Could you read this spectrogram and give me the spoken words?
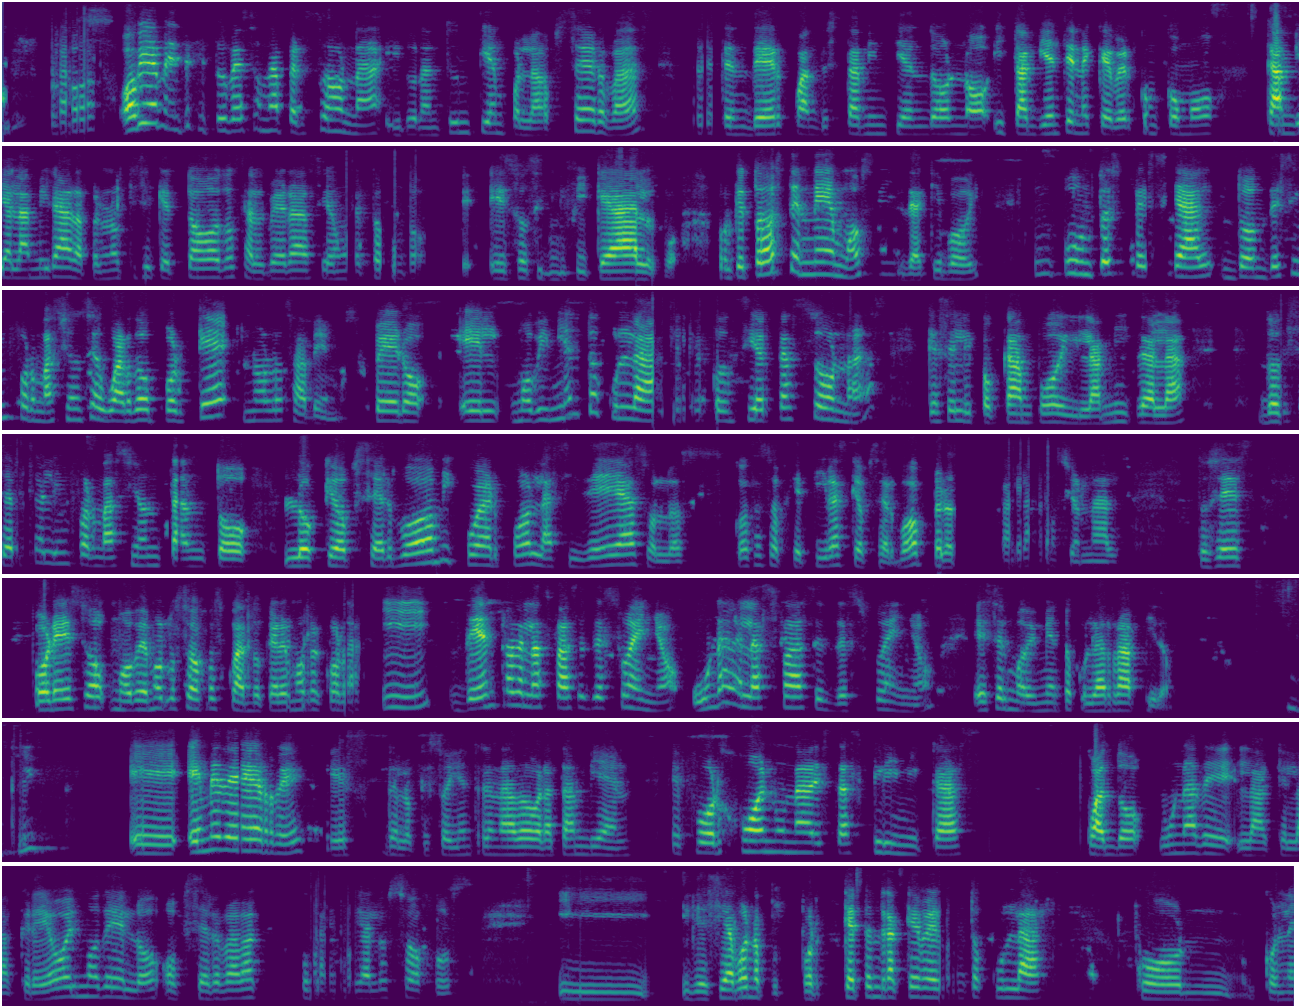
Obviamente, si tú ves a una persona y durante un tiempo la observas, puedes entender cuando está mintiendo o no, y también tiene que ver con cómo cambia la mirada, pero no quise que todos al ver hacia un cierto punto e, eso signifique algo, porque todos tenemos, de aquí voy, un punto especial donde esa información se guardó. ¿Por qué? No lo sabemos, pero el movimiento ocular con ciertas zonas, que es el hipocampo y la amígdala, donde se realiza la información tanto lo que observó mi cuerpo, las ideas o las cosas objetivas que observó, pero también emocional. Entonces, por eso movemos los ojos cuando queremos recordar. Y dentro de las fases de sueño, una de las fases de sueño es el movimiento ocular rápido. Eh, MDR, que es de lo que soy entrenadora también, se forjó en una de estas clínicas cuando una de la que la creó el modelo observaba cómo movía los ojos y, y, decía, bueno, pues ¿por qué tendrá que ver el ocular con, con,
